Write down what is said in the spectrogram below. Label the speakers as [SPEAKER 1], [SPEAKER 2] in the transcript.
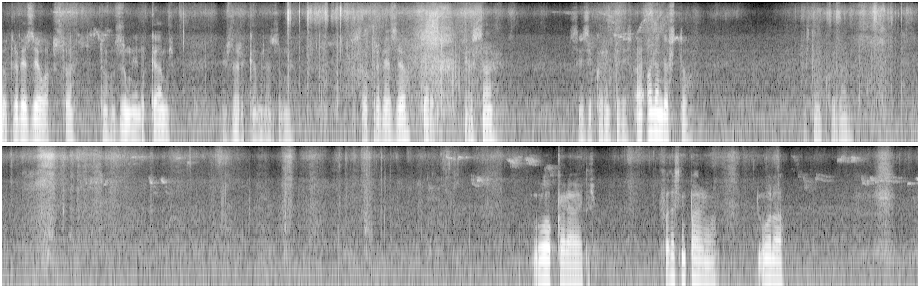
[SPEAKER 1] Sou outra vez eu, a pessoa. Estou zoomando a câmera. Ajudar a câmera a zoomar. Sou outra vez eu. Era, era só 6h42. Ah, olha onde eu estou. Já estão acordando. Oh caralho. Foda-se, não para. Ora.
